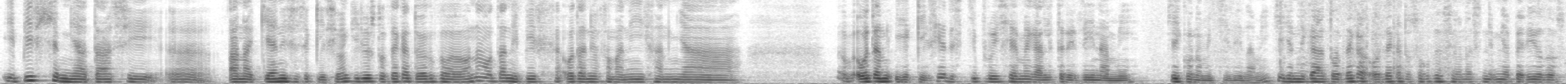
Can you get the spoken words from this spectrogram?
υπήρχε μια τάση ε, ανακαίνησης εκκλησιών, κυρίως το 18ο αιώνα, όταν, υπήρχε, όταν οι Οθωμανοί είχαν μια... Όταν η Εκκλησία της Κύπρου είχε μεγαλύτερη δύναμη και οικονομική δύναμη και γενικά το 10, ο 18ος αιώνας είναι μια περίοδος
